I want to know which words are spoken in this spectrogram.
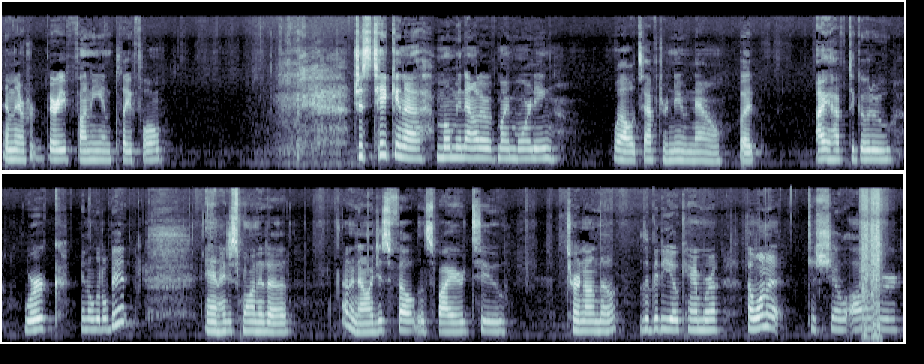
And they're very funny and playful. Just taking a moment out of my morning. Well, it's afternoon now, but I have to go to work in a little bit. And I just wanted to, I don't know, I just felt inspired to turn on the, the video camera. I want to to show Oliver.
